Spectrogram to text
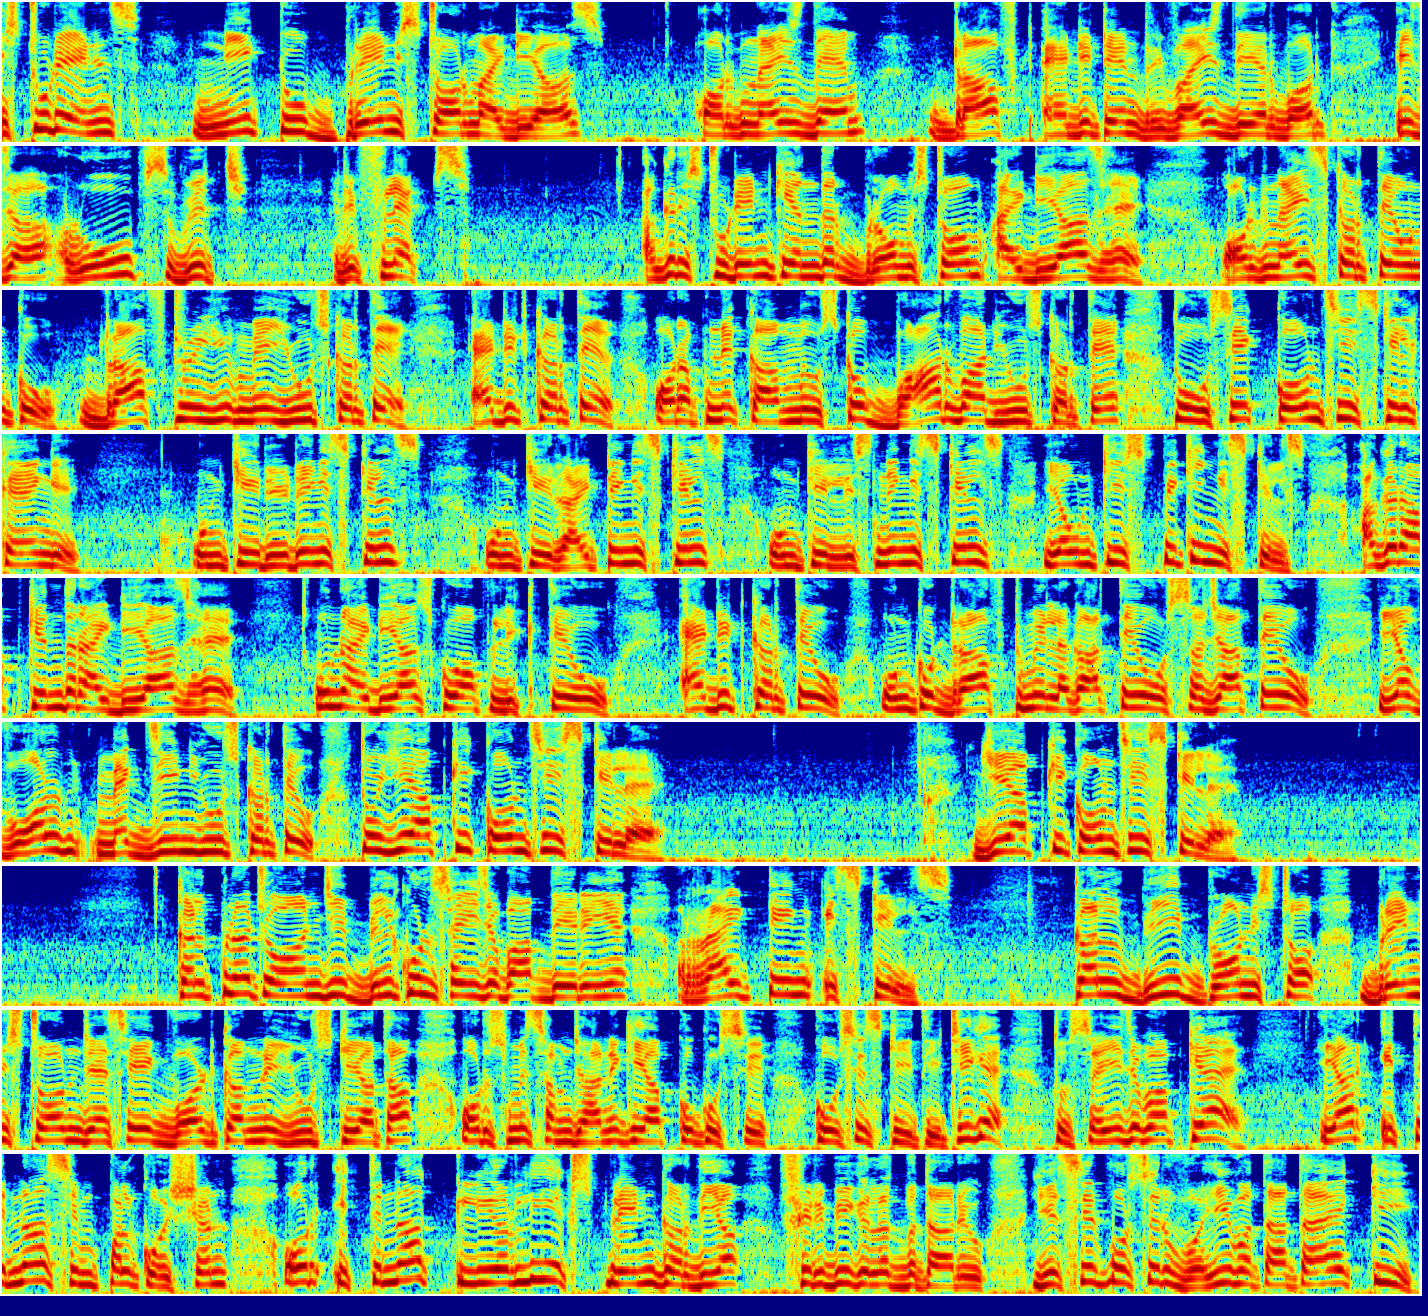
Students need to brainstorm ideas organize them, draft, edit and revise their work is a ropes which reflects अगर स्टूडेंट के अंदर ब्रोमस्टॉम आइडियाज़ हैं ऑर्गेनाइज करते हैं उनको ड्राफ्ट में यूज़ करते हैं एडिट करते हैं और अपने काम में उसको बार बार यूज़ करते हैं तो उसे कौन सी स्किल कहेंगे? उनकी रीडिंग स्किल्स उनकी राइटिंग स्किल्स उनकी लिसनिंग स्किल्स या उनकी स्पीकिंग स्किल्स अगर आपके अंदर आइडियाज़ हैं, उन आइडियाज़ को आप लिखते हो एडिट करते हो, उनको ड्राफ्ट में लगाते हो, सजाते हो या वॉल मैगजीन यूज़ करते हो तो ये आपकी कौन सी स्किल है? ये आपकी कौन सी स्किल है? कल्पना चौहान जी बिल्कुल सही जवाब दे रही हैं। राइटिंग स्किल्स कल भी ब्रॉन ब्रेन स्टॉर्म जैसे एक वर्ड का हमने यूज़ किया था और उसमें समझाने की आपको कोशिश की थी, ठीक है? तो सही जवाब क्या है? यार, इतना सिंपल क्वेश्चन और इतना क्लियरली एक्सप्लेन कर दिया, फिर भी गलत बता रहे हो। ये सिर्फ़ और सिर्फ़ वही बताता है कि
